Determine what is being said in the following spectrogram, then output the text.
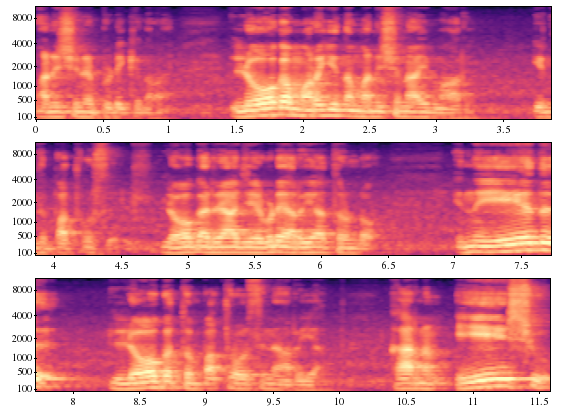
മനുഷ്യനെ പിടിക്കുന്നവൻ. ലോകമറിയുന്ന മനുഷ്യനായി മാറി. ഇന്ന് പത്രോസ്. ലോകരാജ്യം എവിടെ അറിയാത്തുണ്ടോ ഇന്ന് ഏത് ലോകത്തും പത്രോസിനെ അറിയാം. കാരണം യേശു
